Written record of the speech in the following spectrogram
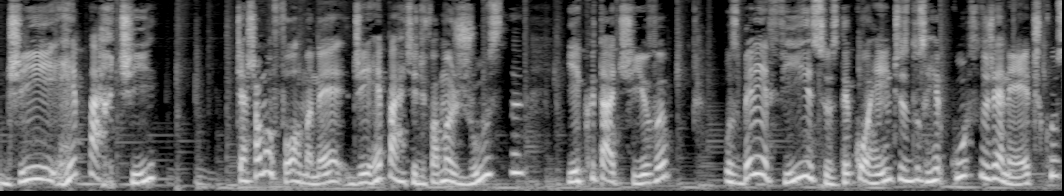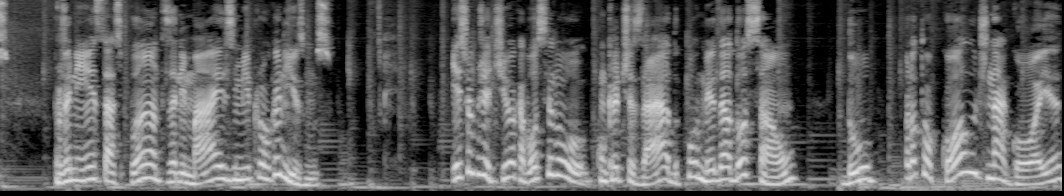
de repartir, de achar uma forma né, de repartir de forma justa e equitativa os benefícios decorrentes dos recursos genéticos provenientes das plantas, animais e micro-organismos. Esse objetivo acabou sendo concretizado por meio da adoção do Protocolo de Nagoya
